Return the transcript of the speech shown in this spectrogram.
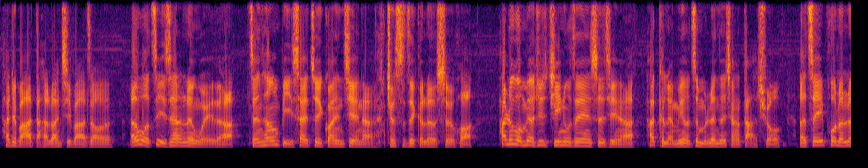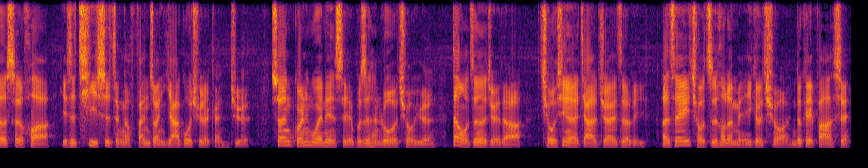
他就把他打得乱七八糟的。而我自己这样认为的啊，整场比赛最关键的就是这个热色话。他如果没有去激怒这件事情啊，他可能没有这么认真想打球。而这一波的垃圾话也是气势整个反转压过去的感觉。虽然 Grant Williams 也不是很弱的球员，但我真的觉得啊，球星的价值就在这里。而这一球之后的每一个球啊，你都可以发现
